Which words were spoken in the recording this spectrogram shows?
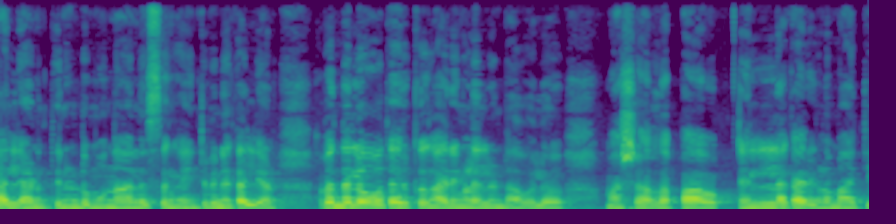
കല്യാണത്തിനുണ്ട് മൂന്നാൽ ദിവസം കഴിഞ്ഞിട്ട് പിന്നെ കല്യാണം. അപ്പോൾ എന്തെല്ലോ തിരക്കും കാര്യങ്ങളെല്ലാം ഉണ്ടാവുമല്ലോ. മഷാല്ല പാവം. എല്ലാ കാര്യങ്ങളും മാറ്റി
